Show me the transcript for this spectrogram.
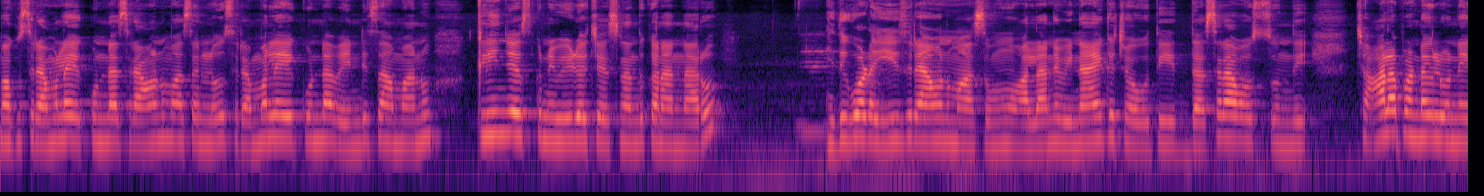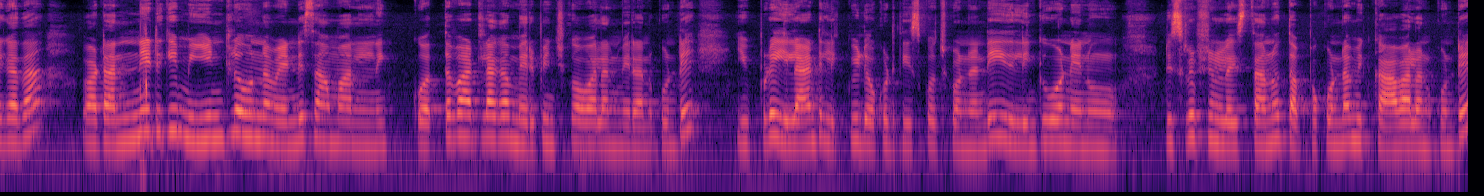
మాకు శ్రమ లేకుండా శ్రావణ మాసంలో శ్రమ లేకుండా వెండి సామాను క్లీన్ చేసుకునే వీడియో చేసినందుకు అని అన్నారు. ఇది కూడా ఈ శ్రావణ మాసము అలానే వినాయక చవితి దసరా వస్తుంది. చాలా పండుగలు ఉన్నాయి కదా. వాటన్నిటికీ మీ ఇంట్లో ఉన్న వెండి సామాన్లని కొత్త వాటిలాగా మెరిపించుకోవాలని మీరు అనుకుంటే ఇప్పుడే ఇలాంటి లిక్విడ్ ఒకటి తీసుకొచ్చుకోండి ఇది లింక్ కూడా నేను డిస్క్రిప్షన్లో ఇస్తాను. తప్పకుండా మీకు కావాలనుకుంటే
